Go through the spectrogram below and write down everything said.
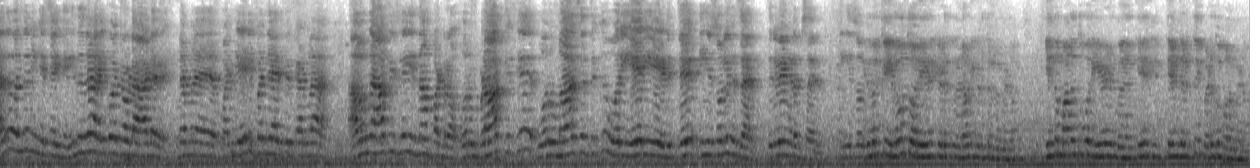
அது வந்து நீங்க செய்யுங்க. இதுதான் ஹைகோர்ட்டோட ஆர்டர். நம்ம ஏரி பஞ்சாயத்து இருக்காங்களா அவங்க ஆபீஸ்லயே இதுதான் பண்றோம். ஒரு பிளாக்குக்கு ஒரு மாசத்துக்கு ஒரு ஏரியை எடுத்து நீங்க சொல்லுங்க சார். திருவேங்கடம் சார் நீங்க சொல்லுங்க. இதுவரைக்கும் இருபத்தோரு ஏரிக்கு எடுக்க நடவடிக்கை எடுத்திருக்கோம் மேடம். இந்த மாதத்துக்கு ஒரு ஏழு ஏரி தேர்ந்தெடுத்து இப்போ எடுக்க போறோம் மேடம்.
